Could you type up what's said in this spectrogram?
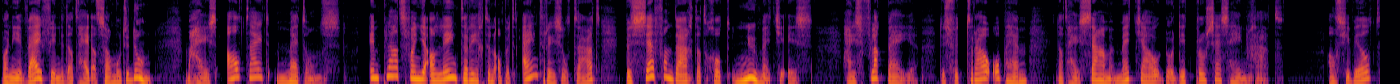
wanneer wij vinden dat Hij dat zou moeten doen, maar Hij is altijd met ons. In plaats van je alleen te richten op het eindresultaat, besef vandaag dat God nu met je is. Hij is vlak bij je, dus vertrouw op Hem dat Hij samen met jou door dit proces heen gaat. Als je wilt,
